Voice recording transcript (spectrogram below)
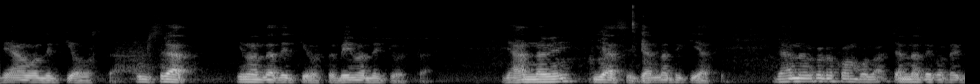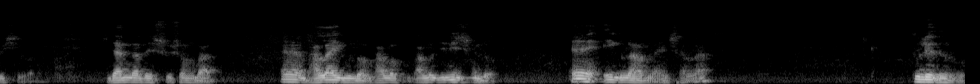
বেআমলদের কী অবস্থা? ফুলসিরাত ইমানদারদের কী অবস্থা? বেঈমানদের কী অবস্থা? জাহান নামে কি আছে? জান্নাতে কী আছে? জাহান্নামের কথা কম বলা, জান্নাতের কথাই বেশি বলা। জান্নাতের সুসংবাদ। হ্যাঁ ভালাইগুলো ভালো ভালো জিনিসগুলো। হ্যাঁ এইগুলো আমরা ইনশাল্লাহ তুলে ধরবো।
